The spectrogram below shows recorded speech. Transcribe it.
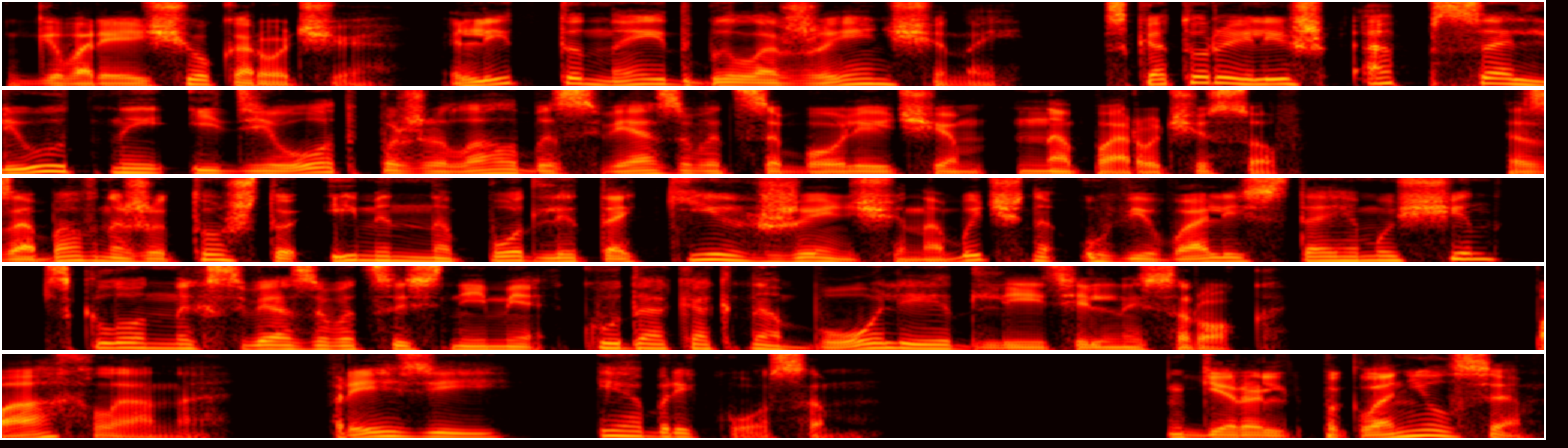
Говоря еще короче, Литта Нейт была женщиной, с которой лишь абсолютный идиот пожелал бы связываться более чем на пару часов. Забавно же то, что именно подле таких женщин обычно увивались стаи мужчин, склонных связываться с ними куда как на более длительный срок. Пахла она фрезией и абрикосом. Геральт поклонился,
